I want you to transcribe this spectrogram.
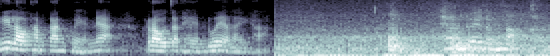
ที่เราทำการแขวนเนี่ยเราจะแทนด้วยอะไรคะแทนด้วยน้ำหนักค่ะ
